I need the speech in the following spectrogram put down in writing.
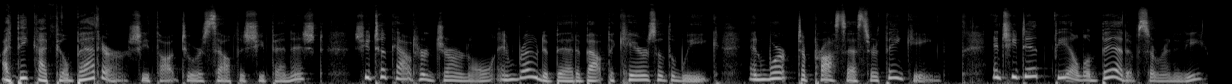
I think I feel better, she thought to herself as she finished. She took out her journal and wrote a bit about the cares of the week and worked to process her thinking. And she did feel a bit of serenity.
